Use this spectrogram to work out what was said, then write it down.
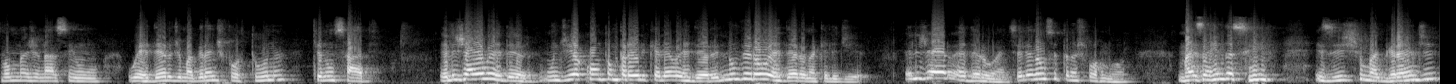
vamos imaginar assim, um, o herdeiro de uma grande fortuna que não sabe. Ele já é o herdeiro. Um dia contam para ele que ele é o herdeiro. Ele não virou o herdeiro naquele dia. Ele já era o herdeiro antes. Ele não se transformou. Mas ainda assim, existe uma grande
